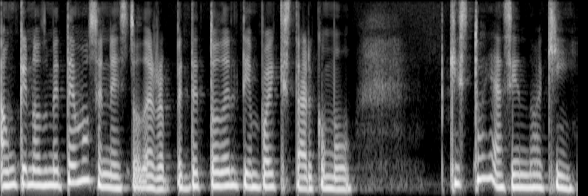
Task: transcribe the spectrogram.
aunque nos metemos en esto, de repente todo el tiempo hay que estar como, ¿qué estoy haciendo aquí?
